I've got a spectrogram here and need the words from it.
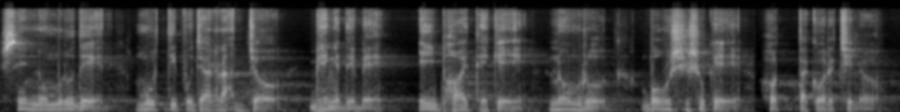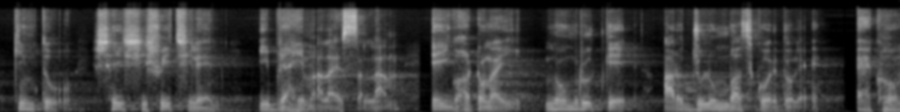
সে নমরুদের মূর্তি পূজার রাজ্য ভেঙে দেবে। এই ভয় থেকে নমরুদ বহু শিশুকে হত্যা করেছিল। কিন্তু সেই শিশুই ছিলেন ইব্রাহিম আলাইসাল্লাম এই ঘটনাই নমরুদকে আরও জুলুমবাজ করে তোলে। এখন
